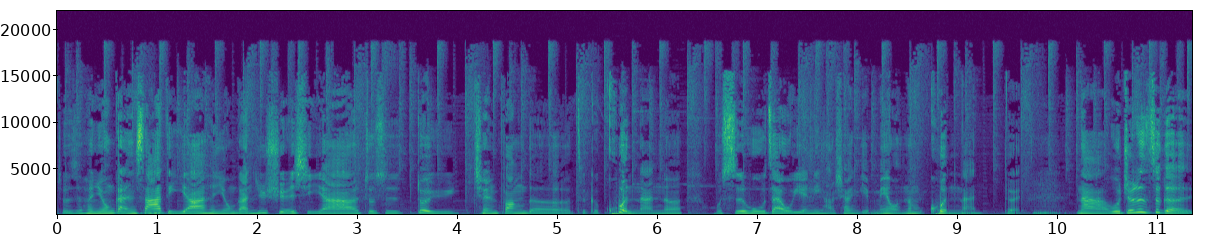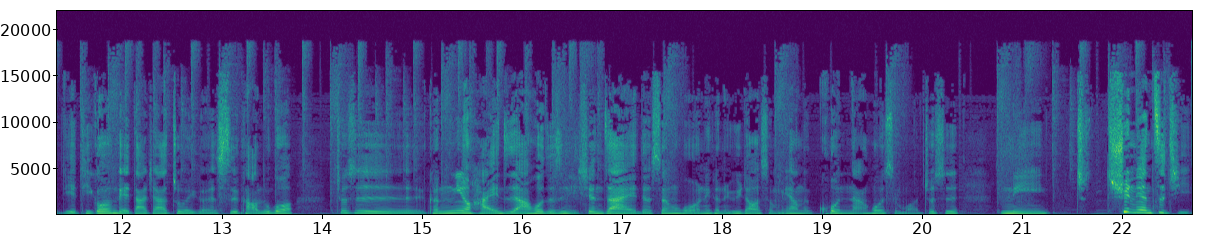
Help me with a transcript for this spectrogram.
就是很勇敢杀敌呀、很勇敢去学习呀、就是对于前方的这个困难呢，我似乎在我眼里好像也没有那么困难。对，嗯那我觉得这个也提供给大家做一个思考。如果就是可能你有孩子啊，或者是你现在的生活，你可能遇到什么样的困难或什么，就是你训练自己，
